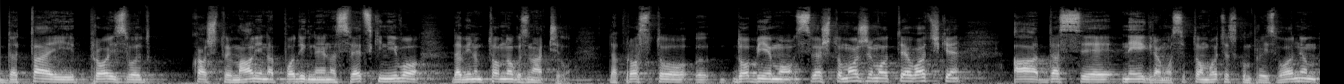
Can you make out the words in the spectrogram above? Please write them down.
da taj proizvod kao što je malina podigne na svetski nivo, da bi nam to mnogo značilo. Da prosto e, dobijemo sve što možemo od te voćke, a da se ne igramo sa tom voćarskom proizvodnjom.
